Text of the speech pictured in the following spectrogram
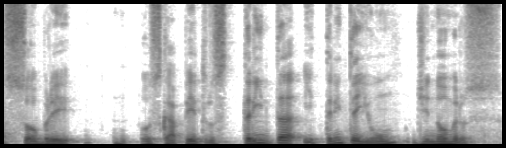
sobre os capítulos 30 e 31 de Números.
